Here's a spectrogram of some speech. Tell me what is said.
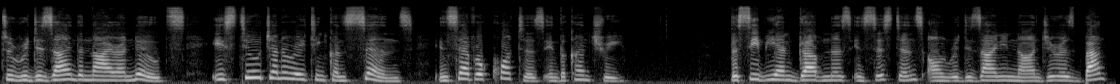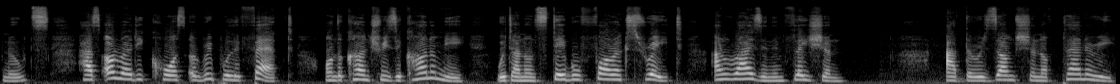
to redesign the Naira notes is still generating concerns in several quarters in the country. The CBN governor's insistence on redesigning Nigeria's banknotes has already caused a ripple effect on the country's economy with an unstable forex rate and rising inflation. At the resumption of plenary,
